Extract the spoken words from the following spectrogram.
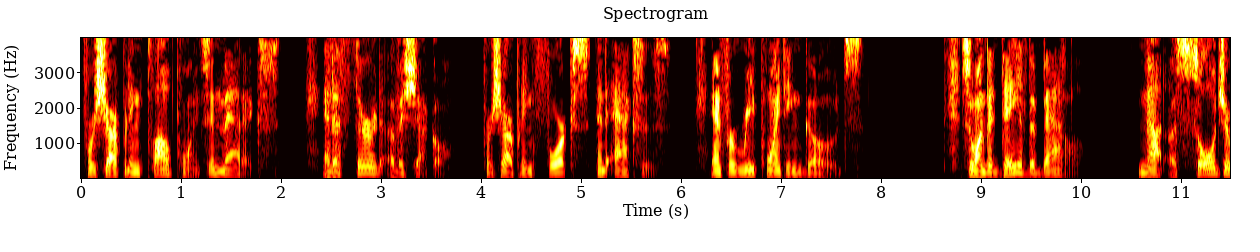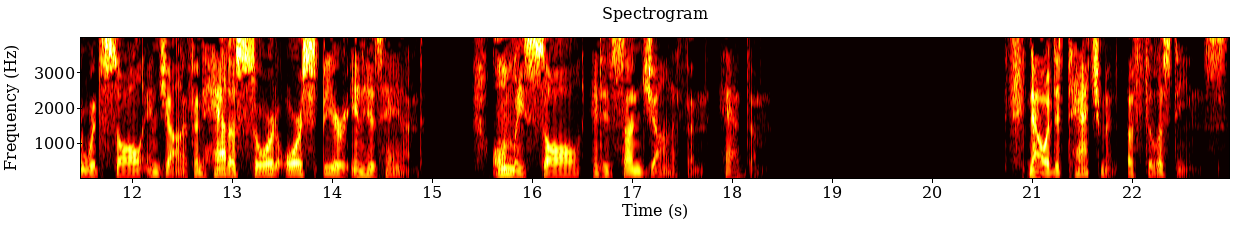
for sharpening plow points and mattocks and a third of a shekel for sharpening forks and axes and for repointing goads. So on the day of the battle not a soldier with saul and jonathan had a sword or spear in his hand only saul and his son jonathan had them. Now a detachment of philistines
